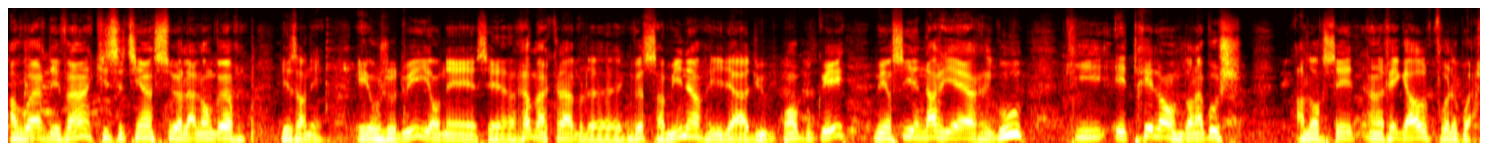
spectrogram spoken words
avoir des vins qui se tiennent sur la longueur des années. Et aujourd'hui, on est, c'est un remarquable Gewürztraminer. Il y a du bon bouquet, mais aussi un arrière-goût qui est très lent dans la bouche. Alors c'est un régal pour le boire.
